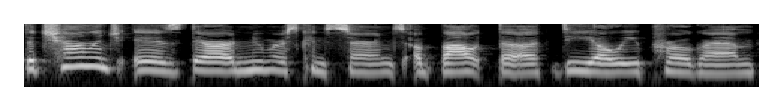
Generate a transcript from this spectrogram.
The challenge is there are numerous concerns about the DOE program.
